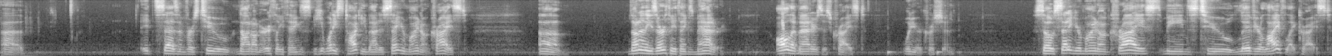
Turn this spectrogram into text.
Uh, it says in verse two, not on earthly things. He, what he's talking about is set your mind on Christ. Um, none of these earthly things matter. All that matters is Christ when you're a Christian. So, setting your mind on Christ means to live your life like Christ,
